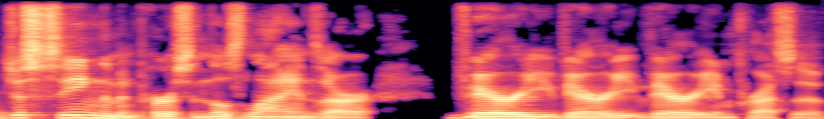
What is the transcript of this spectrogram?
just seeing them in person, those Lions are very, very, very impressive.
